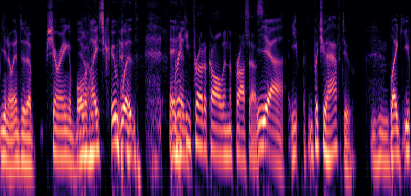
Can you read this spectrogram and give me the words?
you know, ended up sharing a bowl yeah. of ice cream with. And, Breaking protocol in the process. Yeah, you, but you have to. Mm-hmm. Like you,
